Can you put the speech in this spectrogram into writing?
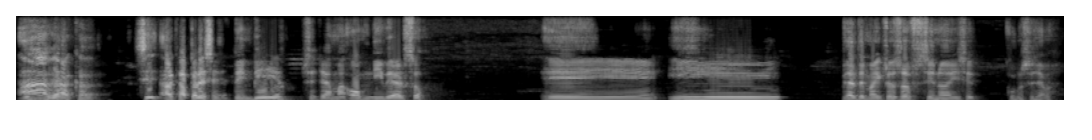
Ah, vea acá. Sí, acá aparece. De Nvidia se llama Omniverso. Eh, y el de Microsoft, si no dice cómo se llama.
